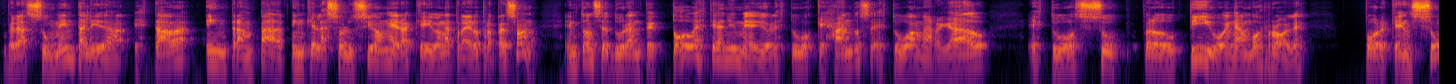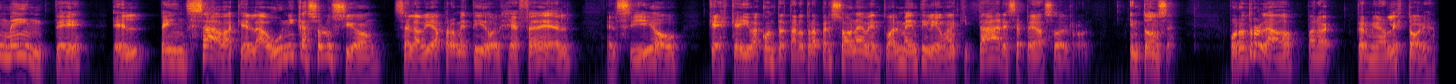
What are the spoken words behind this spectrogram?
¿verdad? Su mentalidad estaba entrampada en que la solución era que iban a traer otra persona. Entonces, durante todo este año y medio, él estuvo quejándose, estuvo amargado, estuvo subproductivo en ambos roles, porque en su mente él pensaba que la única solución se la había prometido el jefe de él, el CEO, que es que iba a contratar a otra persona eventualmente y le iban a quitar ese pedazo del rol. Entonces, por otro lado, para terminar la historia,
